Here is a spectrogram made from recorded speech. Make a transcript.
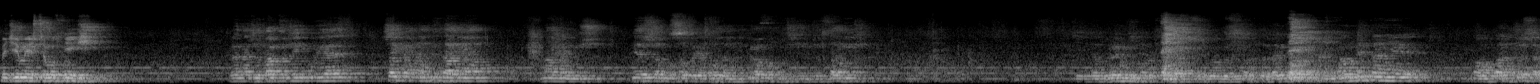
będziemy jeszcze mocniejsi. Trenerze, bardzo dziękuję. Czekam na pytania. Mamy już pierwszą osobę, ja podam mikrofon, proszę się przedstawić. Dzień dobry, Michał Sportowego. Mam pytanie o Bartosza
